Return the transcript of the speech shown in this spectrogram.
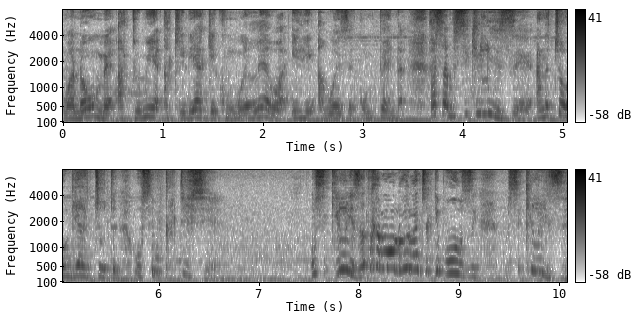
mwanaume atumie akili yake kumwelewa ili aweze kumpenda. Sasa msikilize anachoongea chote usimkatishe. Msikilize hata kama unaona cha kipuzi msikilize.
